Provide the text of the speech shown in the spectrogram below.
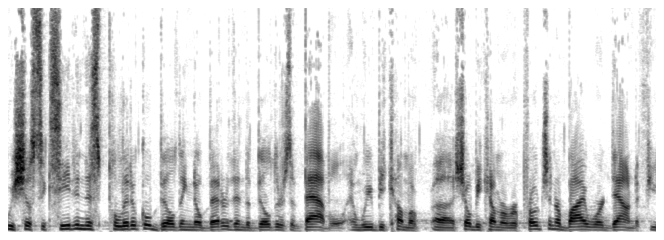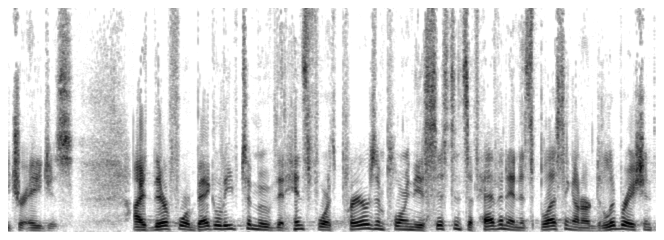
we shall succeed in this political building no better than the builders of Babel, and we become a, uh, shall become a reproach and a byword down to future ages. I therefore beg leave to move that henceforth prayers imploring the assistance of heaven and its blessing on our deliberation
